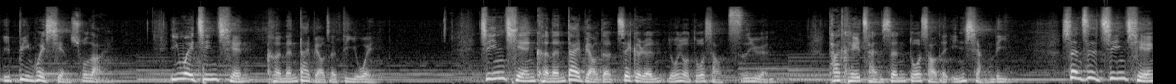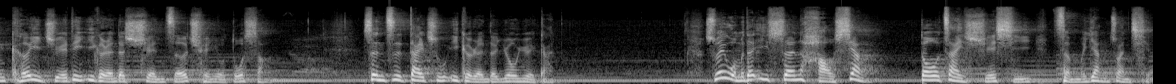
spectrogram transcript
一定会显出来，因为金钱可能代表着地位。金钱可能代表的这个人拥有多少资源，他可以产生多少的影响力，甚至金钱可以决定一个人的选择权有多少，甚至带出一个人的优越感。所以，我们的一生好像都在学习怎么样赚钱，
